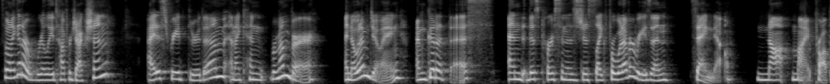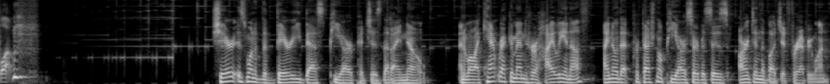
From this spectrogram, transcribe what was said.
So when I get a really tough rejection, I just read through them and I can remember, I know what I'm doing. I'm good at this. And this person is just like, for whatever reason, saying no. Not my problem. Cher is one of the very best PR pitches that I know. And while I can't recommend her highly enough, I know that professional PR services aren't in the budget for everyone.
